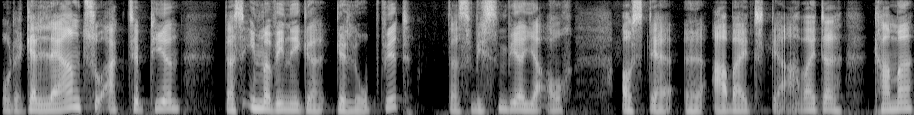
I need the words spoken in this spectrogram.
oder gelernt zu akzeptieren, dass immer weniger gelobt wird. Das wissen wir ja auch aus der äh, Arbeit der Arbeiterkammer,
